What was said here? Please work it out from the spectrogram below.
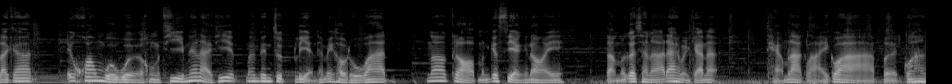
แล้วก็ไอ้ความเหวอๆของทีมนี่นแหละที่มันเป็นจุดเปลี่ยนทำให้เขารู้ว่านอกกรอบมันก็เสี่ยงหน่อย แต่มันก็ชนะได้เหมือนกันอะแถมหลากหลายกว่า เปิดกว้าง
